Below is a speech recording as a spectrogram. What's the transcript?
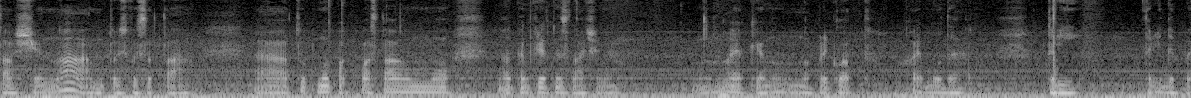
товщина, ну, тобто висота. Тут ми поставимо конкретне значення. Ну, яке, ну, наприклад, хай буде 3, 3 dp.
